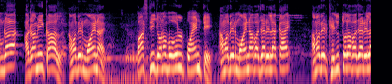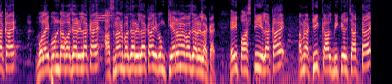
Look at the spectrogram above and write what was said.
আমরা আগামীকাল আমাদের ময়নায় পাঁচটি জনবহুল পয়েন্টে আমাদের ময়না বাজার এলাকায়, আমাদের খেজুরতলা বাজার এলাকায় বলাইপন্ডা বাজার এলাকায়, আসনান বাজার এলাকায় এবং কিয়ারানা বাজার এলাকায়। এই পাঁচটি এলাকায় আমরা ঠিক কাল বিকেল চারটায়,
